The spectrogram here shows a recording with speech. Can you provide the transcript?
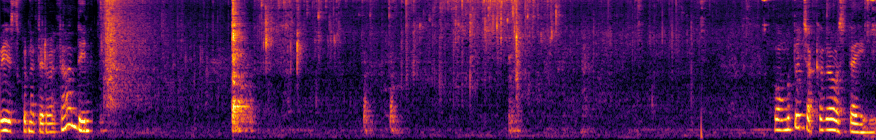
వేసుకున్న తర్వాత దీన్ని పొంగుతూ చక్కగా వస్తాయి ఇవి.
